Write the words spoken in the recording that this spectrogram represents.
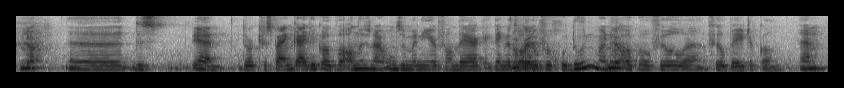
Ja. Uh, dus ja, door Crispijn kijk ik ook wel anders naar onze manier van werken. Ik denk dat we okay. heel veel goed doen, maar nog ook wel veel, veel beter kan. Ja. Mm.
